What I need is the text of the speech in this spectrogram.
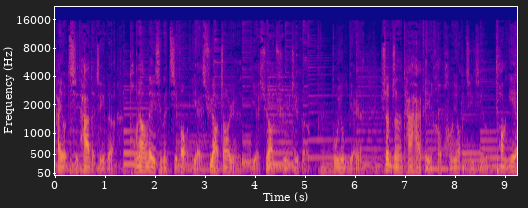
还有其他的这个同样类型的机构也需要招人，也需要去这个雇佣别人，甚至呢，他还可以和朋友进行创业，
